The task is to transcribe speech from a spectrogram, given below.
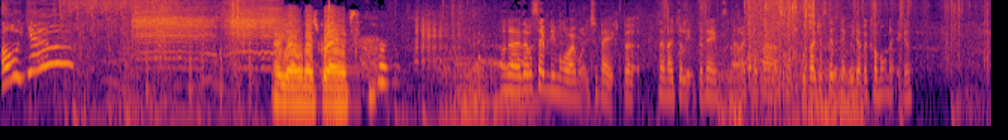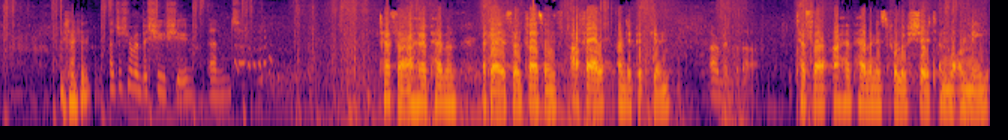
Oh, yeah! Oh yeah, all those graves. Oh no, there were so many more I wanted to make, but then I deleted the names and now I feel bad. Because I just didn't think we'd ever come on it again. I just remember Shoo and... Tessa, I hope heaven. Okay, so the first one's Aphel and Pipkin. I remember that. Tessa, I hope heaven is full of shit and rotten meat.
